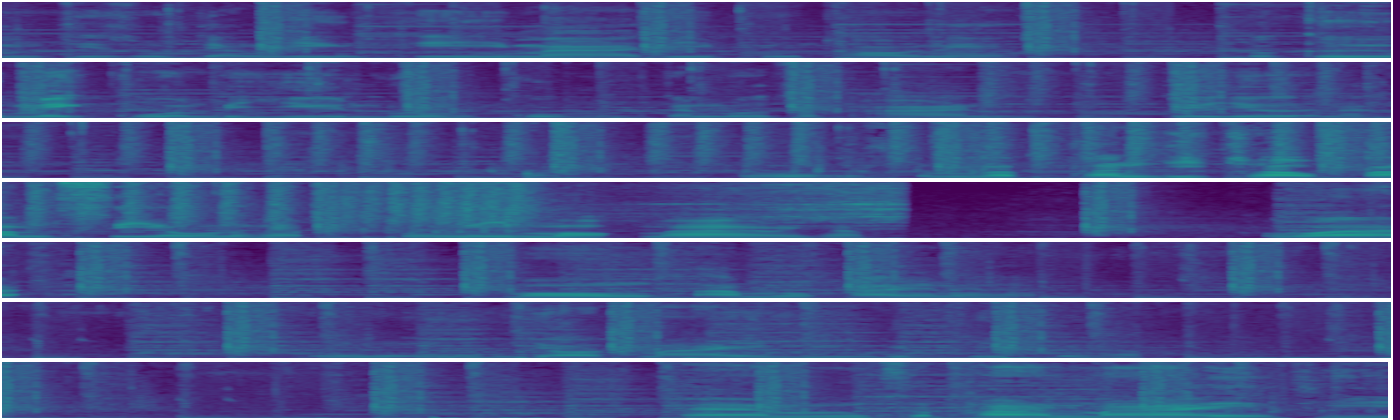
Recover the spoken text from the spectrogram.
ำที่สุดอย่างยิ่งที่มาที่ภูทอกเนี่ยก็คือไม่ควรไปยืนรวมกลุ่มกันบนสะพานเยอะๆนะโอ้สำหรับท่านที่ชอบความเสียวนะครับ ตรงนี้เหมาะมากเลยครับ เพราะว่ามองต่ำลงไปนะฮะโอ้ยอดไม้อยู่ริบๆเลยครับ ถมสะพานไม้ที่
